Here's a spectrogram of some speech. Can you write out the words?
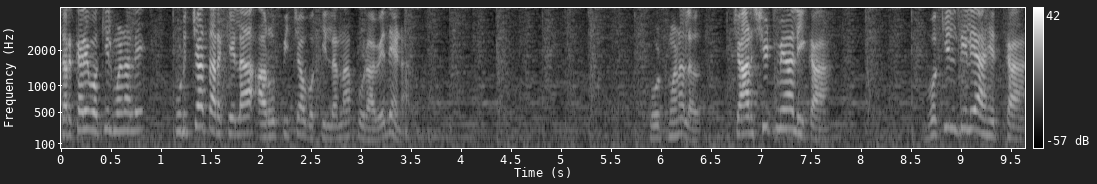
सरकारी वकील म्हणाले पुढच्या तारखेला आरोपीच्या वकिलांना पुरावे देणार. कोर्ट म्हणालं चार्जशीट मिळाली का? वकील दिले आहेत का?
